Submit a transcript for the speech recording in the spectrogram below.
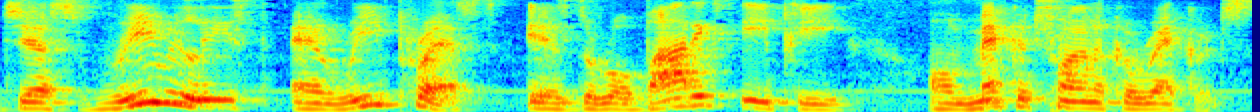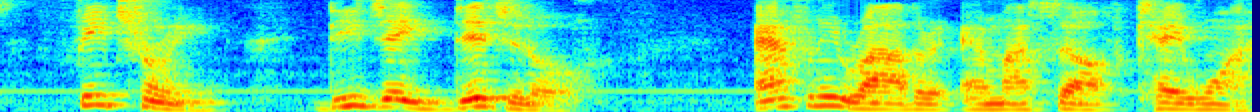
just re-released and repressed is the Robotics EP on Mechatronica Records, featuring DJ Di'jital, Anthony Rother, and myself, K1.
